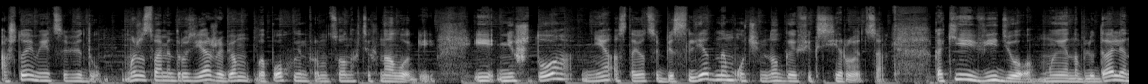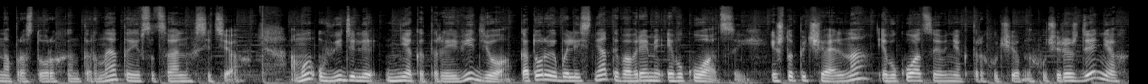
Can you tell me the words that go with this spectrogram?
А что имеется в виду? Мы же с вами, друзья, живем в эпоху информационных технологий, и ничто не остается бесследным, очень многое фиксируется. Какие видео мы наблюдали на просторах интернета и в социальных сетях? А мы увидели некоторые видео, которые были сняты во время эвакуации эвакуаций. И что печально, эвакуация в некоторых учебных учреждениях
